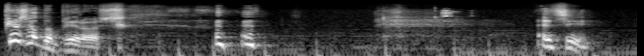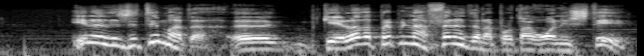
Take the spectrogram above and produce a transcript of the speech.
Ποιος θα το πληρώσει; Έτσι. Είναι ζητήματα ε, και η Ελλάδα πρέπει να φαίνεται να πρωταγωνιστεί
